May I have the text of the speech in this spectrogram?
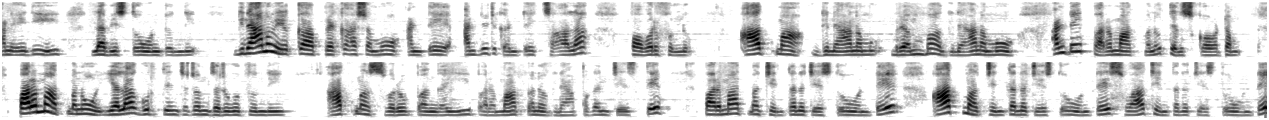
అనేది లభిస్తూ ఉంటుంది. జ్ఞానం యొక్క ప్రకాశము అంటే అన్నిటికంటే చాలా పవర్ఫుల్. ఆత్మ జ్ఞానము బ్రహ్మ జ్ఞానము అంటే పరమాత్మను తెలుసుకోవటం. పరమాత్మను ఎలా గుర్తించటం జరుగుతుంది? ఆత్మస్వరూపంగా ఈ పరమాత్మను జ్ఞాపకం చేస్తే పరమాత్మ చింతన చేస్తూ ఉంటే ఆత్మ చింతన చేస్తూ ఉంటే స్వచింతన చేస్తూ ఉంటే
